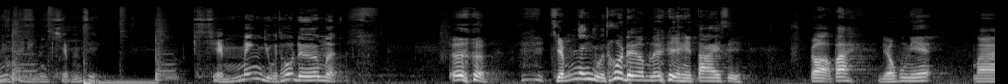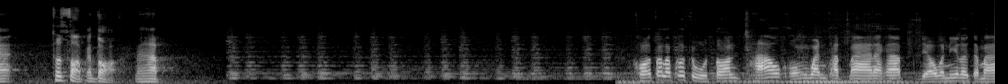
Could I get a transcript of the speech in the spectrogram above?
มดูเข็มสิ เข็มแม่งอยู่เท่าเดิมอะเออ เข็มยังอยู่เท่าเดิมเลยอย่าให้ตายสิ ก็ไป เดี๋ยวพรุ่งนี้มาทดสอบกันต่อนะครับ ขอต้อนรับเข้าสู่ตอนเช้าของวันถัดมานะครับ เดี๋ยววันนี้เราจะมา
